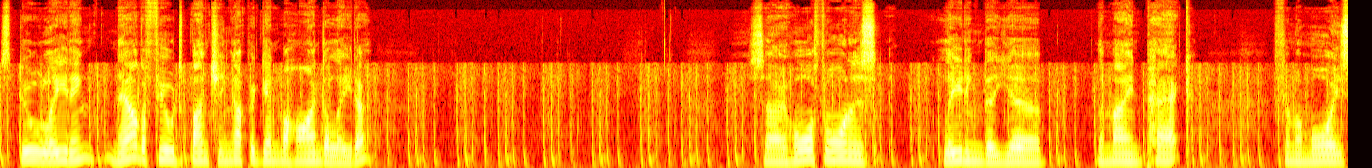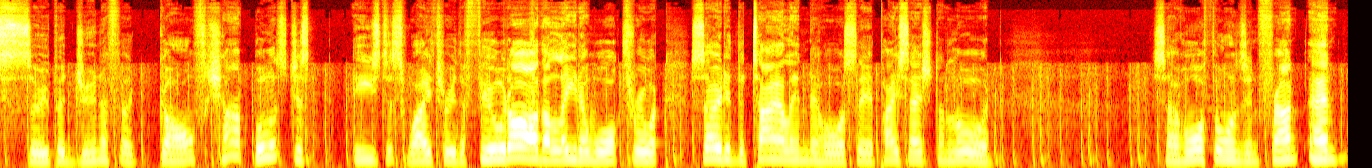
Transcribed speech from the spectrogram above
Still leading. Now the field's bunching up again behind the leader. So Hawthorn is leading the uh, the main pack from a Amoy Super, Juniper Golf. Sharp Bullets just eased its way through the field. Oh, the leader walked through it. So did the tail end horse there, Pace Ashton Lord. So Hawthorn's in front, and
